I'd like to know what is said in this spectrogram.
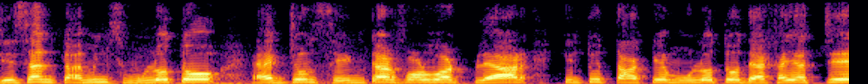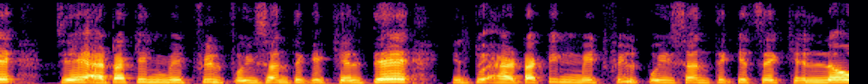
জেসান কামিংস মূলত একজন সেন্টার ফরওয়ার্ড প্লেয়ার কিন্তু তাকে মূলত দেখা যাচ্ছে যে অ্যাটাকিং মিডফিল্ড পজিশান থেকে খেলতে, কিন্তু অ্যাটাকিং মিডফিল্ড পজিশান থেকে সে খেললেও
